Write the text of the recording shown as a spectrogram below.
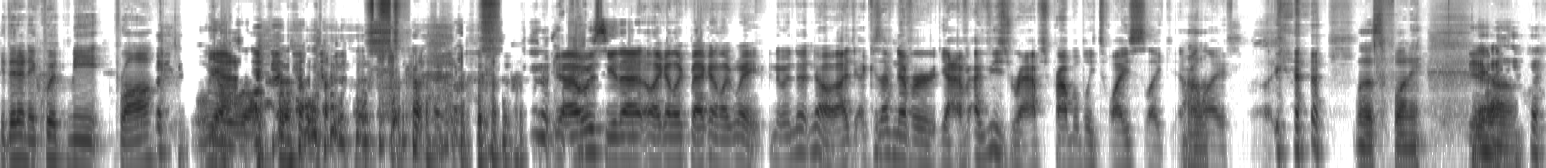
you did an equipped meet raw. Yeah. well. yeah, I always see that. Like, I look back and I'm like, wait, no, no, no I because I've never, yeah, I've, I've used wraps probably twice, like in my Uh-huh. life. Like, That's funny. Yeah. Um,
